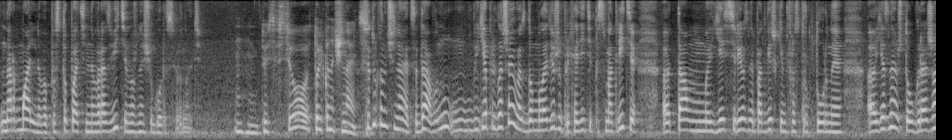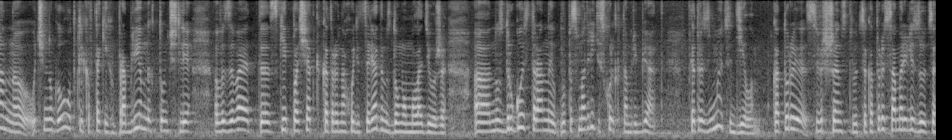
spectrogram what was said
нормального поступательного развития нужно еще горы свернуть. То есть все только начинается? Все только начинается, да. Ну, я приглашаю вас в Дом молодежи, приходите, посмотрите. Э, там есть серьезные подвижки инфраструктурные. Э, я знаю, что у горожан очень много откликов таких проблемных, в том числе вызывает скейт-площадка, которая находится рядом с Домом молодежи. Но с другой стороны, вы посмотрите, сколько там ребят которые занимаются делом, которые совершенствуются, которые самореализуются.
